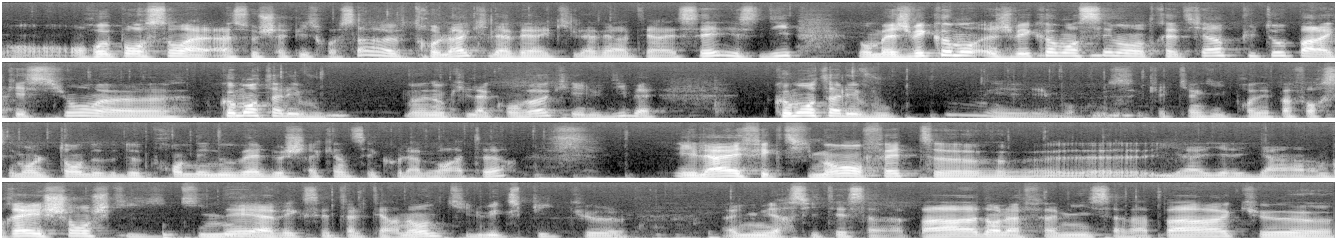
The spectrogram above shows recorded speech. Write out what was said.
en repensant à, ce chapitre-là, qu'il avait, qu'il avait intéressé, il se dit, bon, ben, je, vais je vais commencer mon entretien plutôt par la question, comment allez-vous? Donc il la convoque et il lui dit, ben, comment allez-vous? Et bon, c'est quelqu'un qui ne prenait pas forcément le temps de, de, prendre des nouvelles de chacun de ses collaborateurs. Et là, effectivement, en fait, euh, il y, a un vrai échange qui, naît avec cette alternante qui lui explique que à l'université ça va pas, dans la famille ça va pas, que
